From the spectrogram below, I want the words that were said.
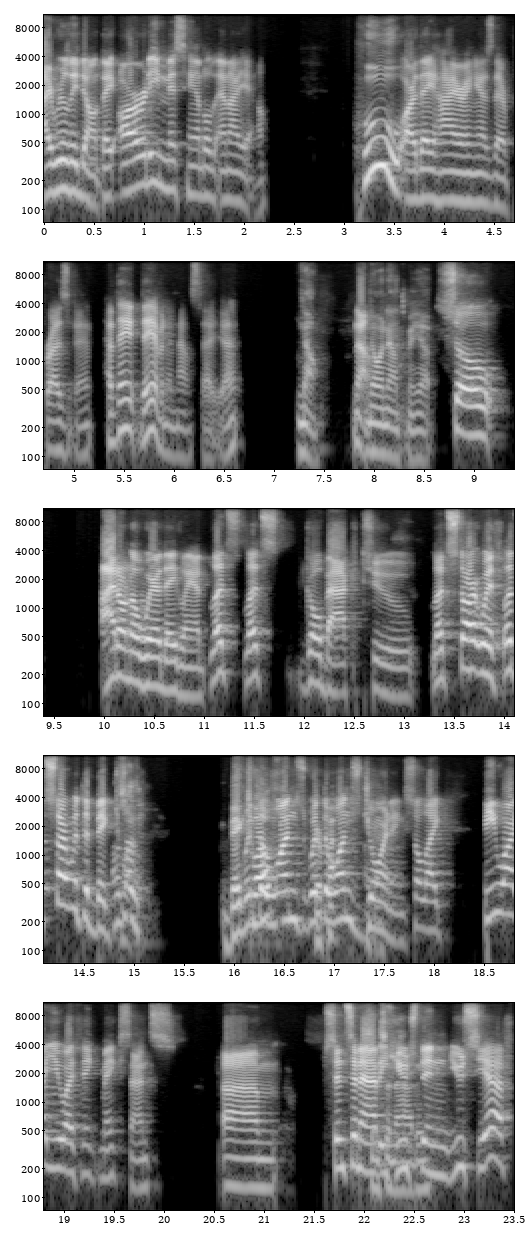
I really don't. They already mishandled NIL. Who are they hiring as their president? Have they? They haven't announced that yet. No. No, no announcement yet. So I don't know where they land. Let's let's go back to let's start with let's start with the Big Twelve. Big with 12? the ones with the ones joining. Okay. So like BYU, I think makes sense. Um, Cincinnati, Cincinnati. Houston, UCF.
